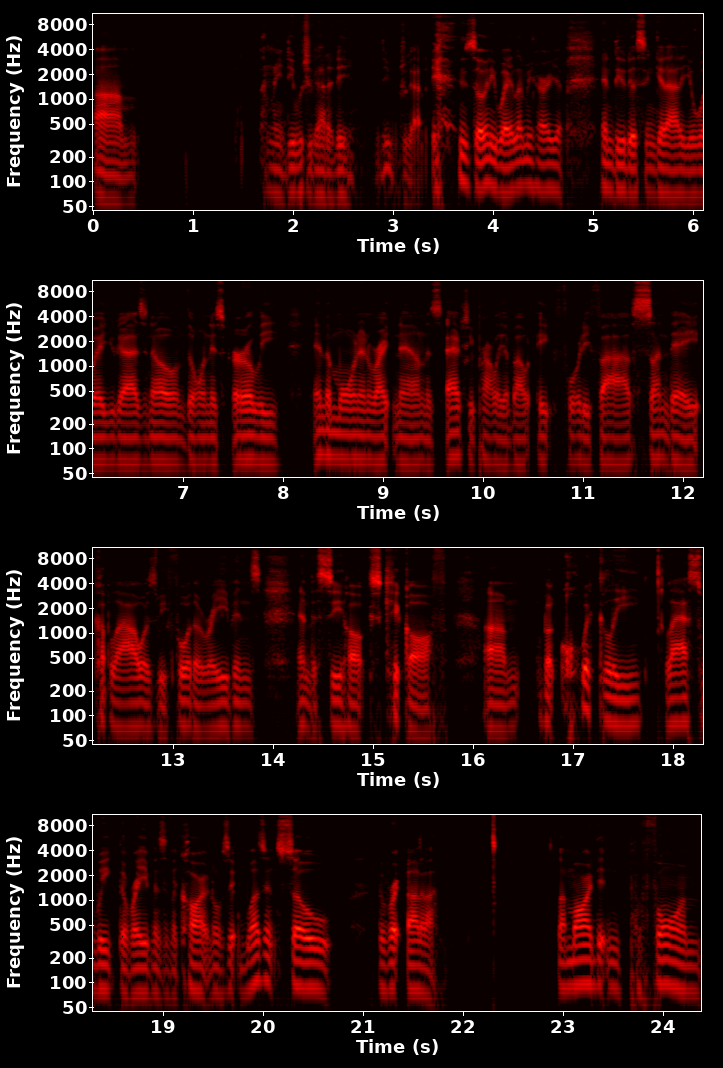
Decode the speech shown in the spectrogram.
um, I mean, do what you got to do do what you gotta do. so anyway, let me hurry up and do this and get out of your way. You guys know I'm doing this early in the morning right now, it's actually probably about 8:45 Sunday, a couple of hours before the Ravens and the Seahawks kickoff. Um, but quickly, last week the Ravens and the Cardinals, it wasn't so the uh, Lamar didn't perform.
